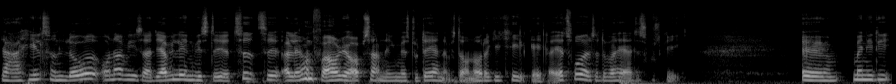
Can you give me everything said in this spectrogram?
Jeg har hele tiden lovet undervisere, at jeg ville investere tid til at lave en faglig opsamling med studerende, hvis der var noget, der gik helt galt. Og jeg troede altså, det var her, det skulle ske. Øh, men i de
